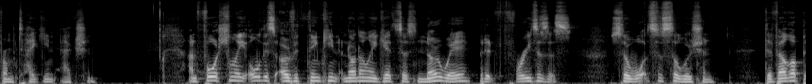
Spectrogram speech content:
from taking action. Unfortunately, all this overthinking not only gets us nowhere, but it freezes us. So, what's the solution? Develop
